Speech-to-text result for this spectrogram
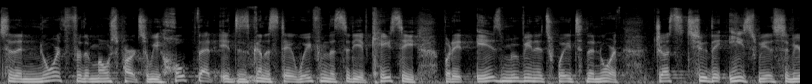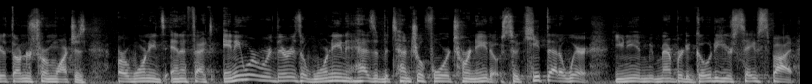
to the north for the most part, so we hope that it is going to stay away from the city of Casper, but it is moving its way to the north. Just to the east, we have severe thunderstorm watches or warnings in effect. Anywhere where there is a warning has a potential for a tornado, so keep that aware. You need to remember to go to your safe spot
